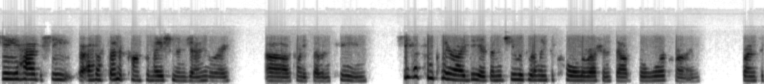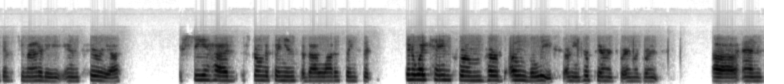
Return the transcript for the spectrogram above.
she had she had a Senate confirmation in January uh, 2017. She had some clear ideas. I mean, she was willing to call the Russians out for war crimes, crimes against humanity in Syria. She had strong opinions about a lot of things that, in a way, came from her own beliefs. I mean, her parents were immigrants, uh, and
